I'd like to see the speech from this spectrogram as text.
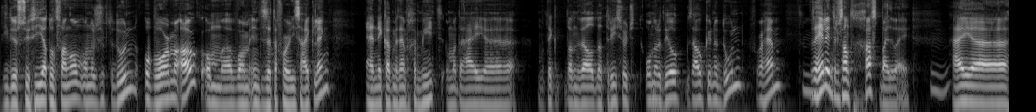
die dus subsidie had ontvangen om onderzoek te doen op wormen ook, om eh, wormen in te zetten voor recycling. En ik had met hem gemiet omdat hij, eh, omdat ik dan wel dat research onderdeel zou kunnen doen voor hem. Dat is een hele interessante gast, by the way. Hmm. Hij, eh,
